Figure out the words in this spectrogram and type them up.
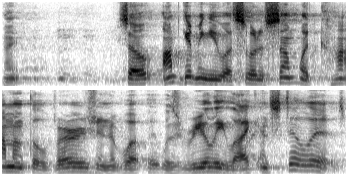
Right? So I'm giving you a sort of somewhat comical version of what it was really like and still is.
